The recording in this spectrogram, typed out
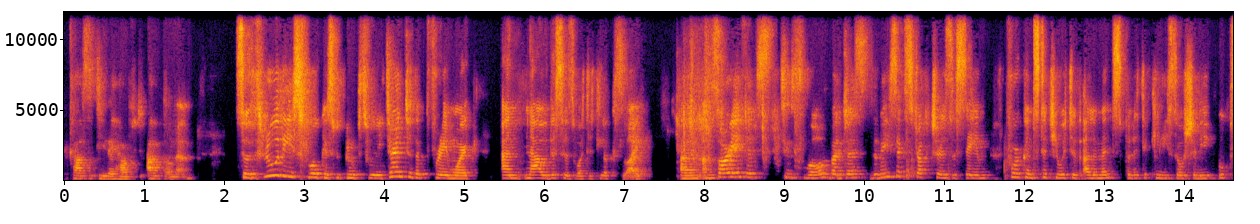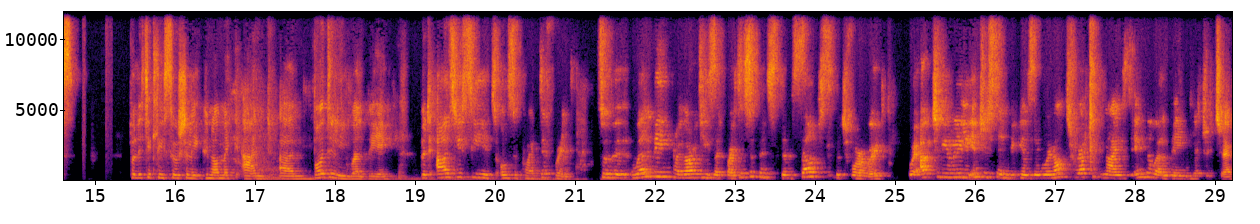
capacity they have to act on them. So through these focus groups, we return to the framework and now this is what it looks like. Um, I'm sorry if it's too small, but just the basic structure is the same for constitutive elements, politically, socially, oops, politically, social, economic, and um, bodily well-being. But as you see, it's also quite different. So the well-being priorities that participants themselves put forward were actually really interesting because they were not recognized in the well-being literature,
